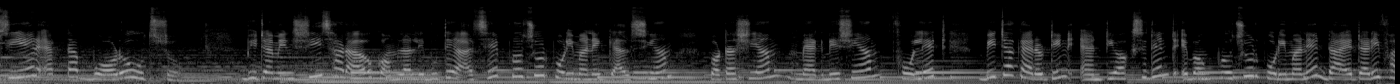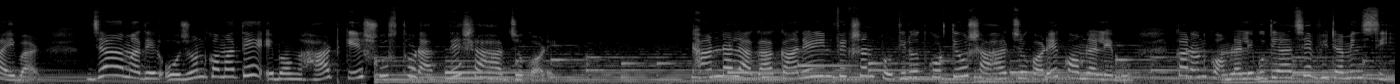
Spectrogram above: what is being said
সি এর একটা বড় উৎস। ভিটামিন সি ছাড়াও কমলা লেবুতে আছে প্রচুর পরিমাণে calcium, potassium, magnesium, folate, beta carotene, antioxidant এবং প্রচুর পরিমাণে ডায়েটারি ফাইবার। যা আমাদের ওজন কমাতে এবং হার্টকে সুস্থ রাখতে সাহায্য করে। ঠান্ডা লাগা, কানের ইনফেকশন প্রতিরোধ করতেও সাহায্য করে কমলা লেবু, কারণ কমলা লেবুতে আছে ভিটামিন সি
